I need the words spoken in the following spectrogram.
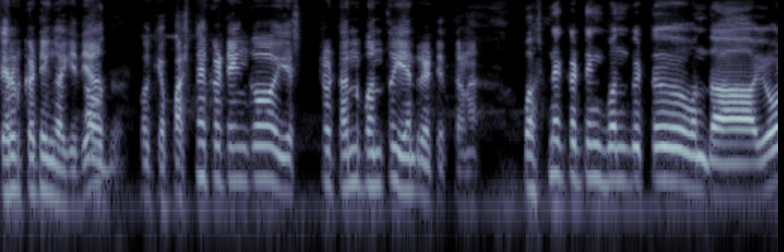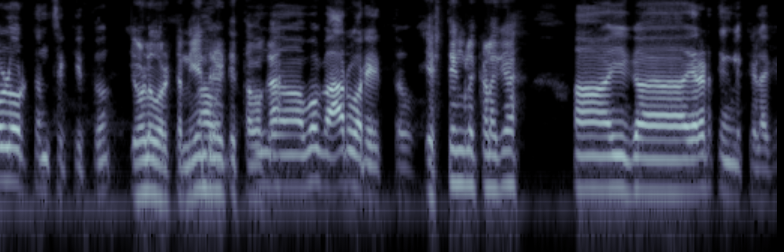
ಎರಡು ಕಟಿಂಗ್ ಆಗಿದೆ ಹೌದು. ಓಕೆ ಫಸ್ಟ್ನೇ ಕಟಿಂಗ್ ಎಷ್ಟು ಟನ್ ಬಂತು ಏನ್ ರೇಟ್ ಇತ್ತಣ್ಣ? ಫಸ್ಟ್ನೇ ಕಟಿಂಗ್ ಬಂದ್ಬಿಟ್ಟು ಒಂದ್ ಏಳ್ನೂರ್ ಟನ್ ಸಿಕ್ಕಿತ್ತು. ಏಳುವರೆ ಟನ್ ಏನ್ ರೇಟ್ ಇತ್ತು ಅವಾಗ? ಅವಾಗ ಆರೂವರೆ ಇತ್ತು. ಎಷ್ಟ್ ತಿಂಗಳ ಕೆಳಗೆ? ಈಗ ಎರಡು ತಿಂಗಳ ಕೆಳಗೆ.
